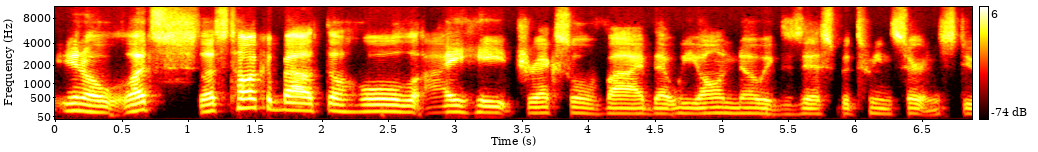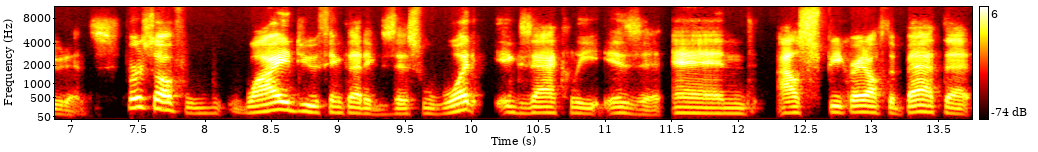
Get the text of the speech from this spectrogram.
you know, let's let's talk about the whole I hate Drexel vibe that we all know exists between certain students. First off, why do you think that exists? What exactly is it? And I'll speak right off the bat that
